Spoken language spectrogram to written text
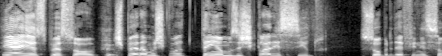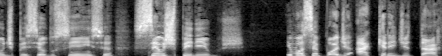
e é isso, pessoal. Esperamos que tenhamos esclarecido sobre definição de pseudociência, seus perigos, e você pode acreditar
